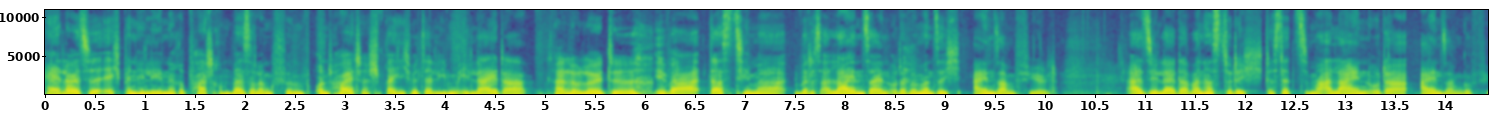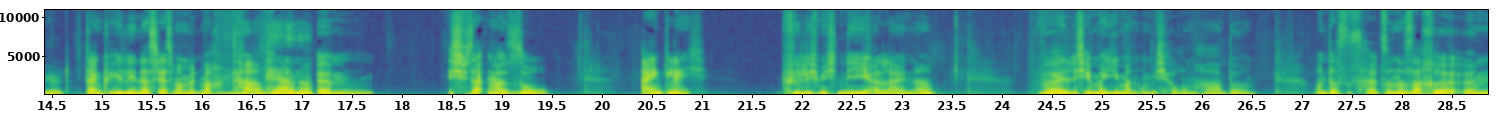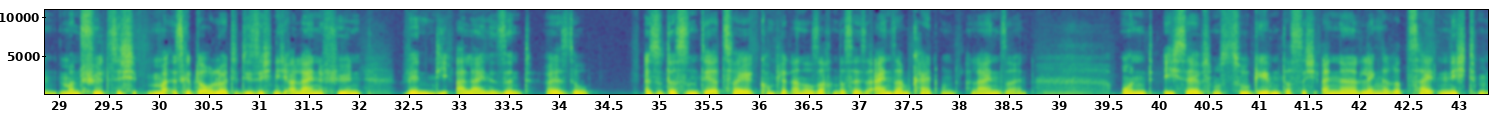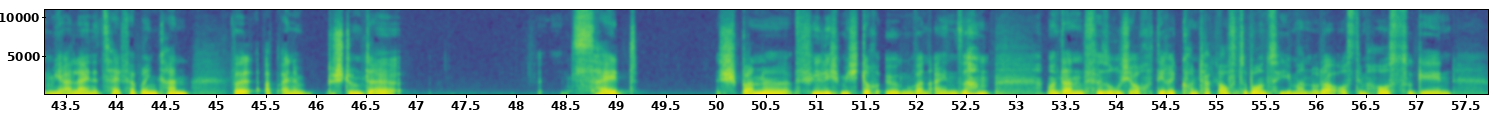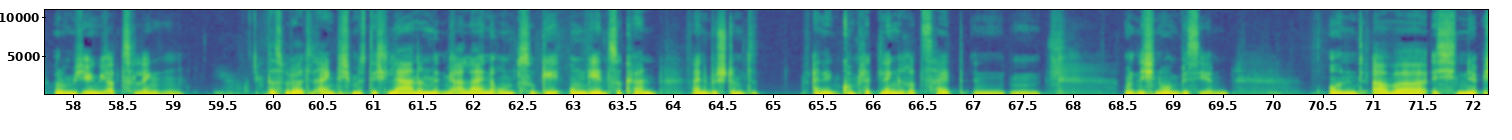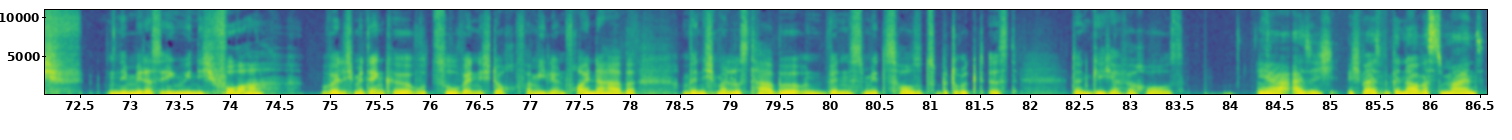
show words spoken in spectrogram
Hey Leute, ich bin Helene, Reporterin bei Salon 5 und heute spreche ich mit der lieben Elida. Hallo Leute. Über das Thema, über das Alleinsein oder wenn man sich einsam fühlt. Also Elida, wann hast du dich das letzte Mal allein oder einsam gefühlt? Danke Helene, dass ich erstmal mitmachen darf. Gerne. Ähm, ich sag mal so, eigentlich fühle ich mich nie alleine, weil ich immer jemanden um mich herum habe. Und das ist halt so eine Sache. Ähm, man fühlt sich, man, es gibt auch Leute, die sich nicht alleine fühlen, wenn die alleine sind, weißt du? Also das sind ja zwei komplett andere Sachen. Das heißt Einsamkeit und Alleinsein. Und ich selbst muss zugeben, dass ich eine längere Zeit nicht mit mir alleine Zeit verbringen kann, weil ab einer bestimmten Zeitspanne fühle ich mich doch irgendwann einsam. Und dann versuche ich auch direkt Kontakt aufzubauen zu jemandem oder aus dem Haus zu gehen oder mich irgendwie abzulenken. Ja. Das bedeutet, eigentlich müsste ich lernen, mit mir alleine umzuge umgehen zu können. Eine bestimmte, eine komplett längere Zeit in, und nicht nur ein bisschen. Und aber ich, ne, ich nehme mir das irgendwie nicht vor, weil ich mir denke, wozu, wenn ich doch Familie und Freunde habe und wenn ich mal Lust habe und wenn es mir zu Hause zu bedrückt ist, dann gehe ich einfach raus. Ja, also ich, ich weiß genau, was du meinst,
